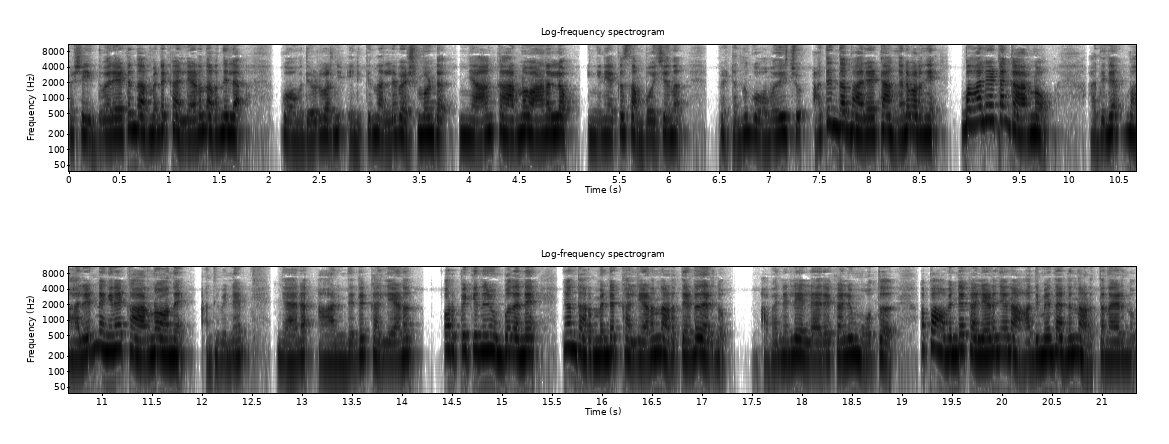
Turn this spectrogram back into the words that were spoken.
പക്ഷെ ഇതുവരെയായിട്ടും ധർമ്മന്റെ കല്യാണം നടന്നില്ല. ഗോമതിയോട് പറഞ്ഞു എനിക്ക് നല്ല വിഷമമുണ്ട്. ഞാൻ കാരണമാണല്ലോ ഇങ്ങനെയൊക്കെ സംഭവിച്ചെന്ന്. പെട്ടെന്ന് ഗോമതി ചോദിച്ചു അതെന്താ ബാലേട്ടൻ അങ്ങനെ പറഞ്ഞേ? ബാലേട്ടൻ കാരണോ? അതിന് ബാലേട്ടൻ എങ്ങനെ കാരണമാന്നേ? അത് പിന്നെ ഞാൻ ആനന്ദിന്റെ കല്യാണം ഉറപ്പിക്കുന്നതിന് മുമ്പ് തന്നെ ഞാൻ ധർമ്മന്റെ കല്യാണം നടത്തേണ്ടതായിരുന്നു. അവനല്ലേ എല്ലാരെക്കാളും മൂത്തത് അപ്പൊ അവന്റെ കല്യാണം ഞാൻ ആദ്യമേ തന്നെ നടത്തണമായിരുന്നു.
